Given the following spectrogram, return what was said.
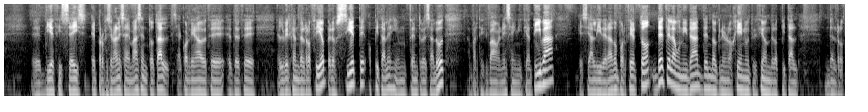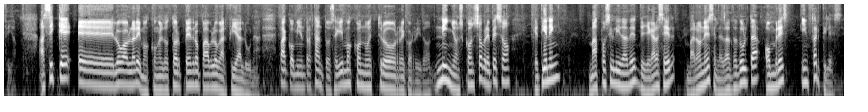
16 eh, eh, profesionales además en total. Se ha coordinado desde, desde el Virgen del Rocío, pero siete hospitales y un centro de salud han participado en esa iniciativa que se ha liderado, por cierto, desde la unidad de endocrinología y nutrición del Hospital del Rocío. Así que eh, luego hablaremos con el doctor Pedro Pablo García Luna. Paco, mientras tanto, seguimos con nuestro recorrido. Niños con sobrepeso que tienen más posibilidades de llegar a ser varones en la edad adulta, hombres infértiles.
